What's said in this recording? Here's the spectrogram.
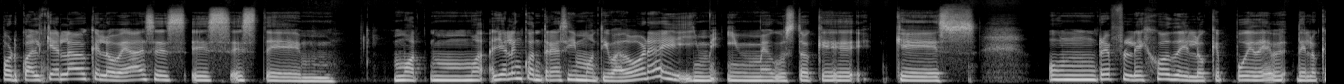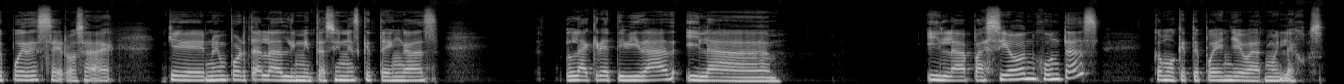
por cualquier lado que lo veas, es, es este. yo la encontré así motivadora y, me, gustó que, que, es un reflejo de lo que puede, de lo que puede ser. O sea, que no importa las limitaciones que tengas, la creatividad y la y la pasión juntas, como que te pueden llevar muy lejos.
